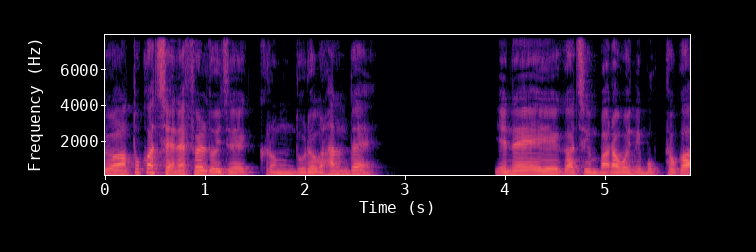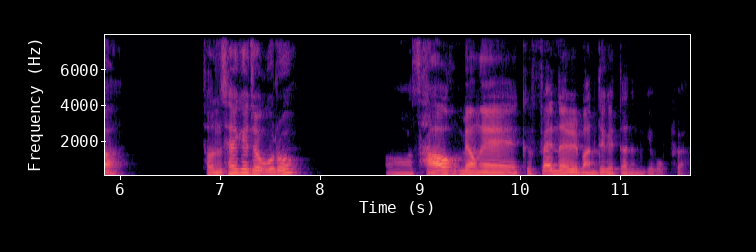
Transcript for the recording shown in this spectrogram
그거랑 똑같이 NFL도 이제 그런 노력을 하는데, 얘네가 지금 말하고 있는 목표가 전 세계적으로 어, 4억 명의 그 팬을 만들겠다는 게 목표야.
